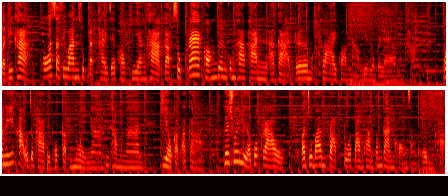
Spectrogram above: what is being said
สวัสดีค่ะ โอ๊ตสศิวันสุขแบบไทยใจพอเพียงค่ะ กับสุขแรกของเดือนกุมภาพันธ์ อากาศเริ่มคลายความหนาวเย็นลงไปแล้วนะคะ วันนี้ค่ะโอ๊ตจะพาไปพบกับหน่วยงานที่ทำงานเกี่ยวกับอากาศ เพื่อช่วยเหลือพวกเรา ปัจจุบันปรับตัวตามความต้องการของสังคมค่ะ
